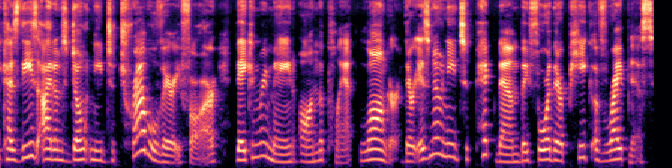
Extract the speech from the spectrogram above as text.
Because these items don't need to travel very far, they can remain on the plant longer. There is no need to pick them before their peak of ripeness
